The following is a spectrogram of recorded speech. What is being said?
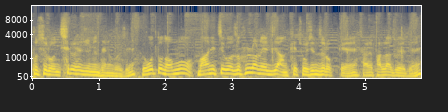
붓으로 칠을 해주면 되는 거지. 이것도 너무 많이 찍어서 흘러내지 않게 조심스럽게 잘 발라줘야 돼.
